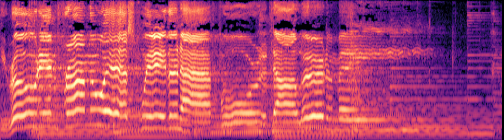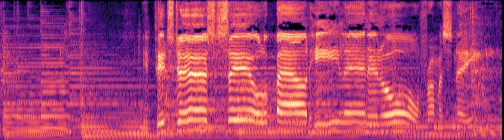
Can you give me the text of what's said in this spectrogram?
He rode in from the west with an eye for a dollar to make. He pitched us a sale about healing and all from a snake.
